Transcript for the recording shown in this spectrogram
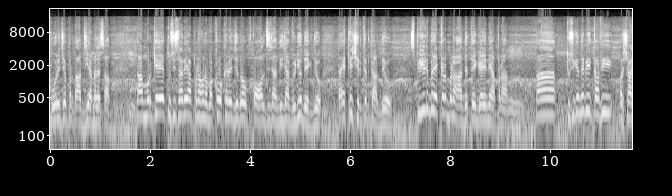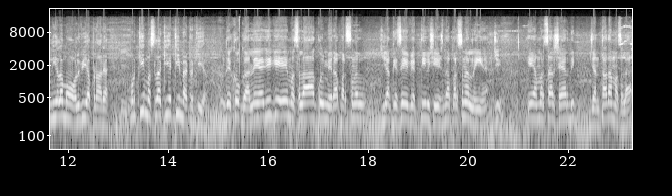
ਕੋਰੇਜ ਪ੍ਰਤਾਪ ਜੀ ਐਮਐਲਏ ਸਾਹਿਬ। ਤਾਂ ਮੁੜ ਕੇ ਤੁਸੀਂ ਸਾਰੇ ਆਪਣਾ ਹੁਣ ਵੱਖੋ ਵੱਖਰੇ ਜਦੋਂ ਕਾਲਸ ਜਾਂਦੀ ਜਾਂ ਵੀਡੀਓ ਦੇਖਦੇ ਹੋ ਤਾਂ ਇੱਥੇ ਸ਼ਿਰਕਤ ਕਰਦੇ ਹੋ। ਸਪੀਡ ਬ੍ਰੇਕਰ ਬਣਾ ਦਿੱਤੇ ਗਏ ਨੇ ਆਪਣਾ। ਤਾਂ ਤੁਸੀਂ ਕਹਿੰਦੇ ਵੀ ਕਾਫੀ ਪਰੇਸ਼ਾਨੀ ਵਾਲਾ ਮਾਹੌਲ ਵੀ ਆਪਣਾ ਰਿਹਾ। ਹੁਣ ਕੀ ਮਸਲਾ ਕੀ ਹੈ ਕੀ ਮੈਟਰ ਕੀ ਆ? ਦੇਖੋ ਗੱਲ ਇਹ ਹੈ ਜੀ ਕਿ ਇਹ ਮਸਲਾ ਕੋਈ ਮੇਰਾ ਪਰਸਨਲ ਜਾਂ ਕਿਸੇ ਵਿਅਕਤੀ ਵਿਸ਼ੇਸ਼ ਦਾ ਪਰਸਨਲ ਨਹੀਂ ਹੈ। ਜੀ। ਇਹ ਅੰਮ੍ਰਿਤਸਰ ਸ਼ਹਿਰ ਦੀ ਜਨਤਾ ਦਾ ਮਸਲਾ ਹੈ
